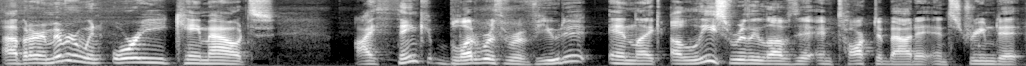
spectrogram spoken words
uh, but I remember when Ori came out. I think Bloodworth reviewed it and like Elise really loved it and talked about it and streamed it.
